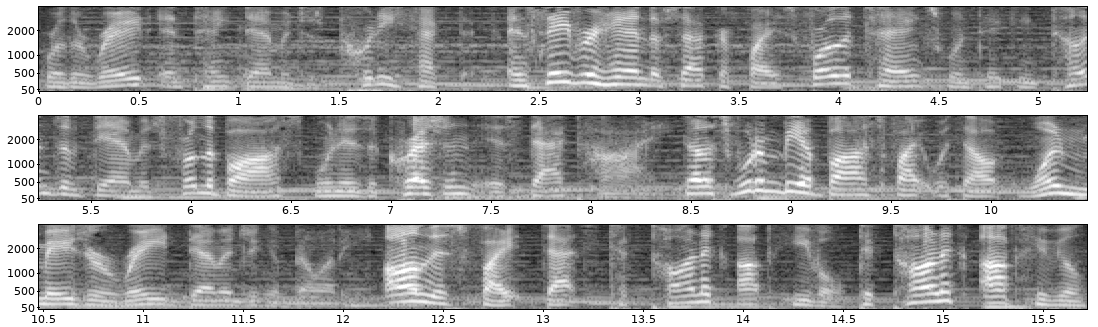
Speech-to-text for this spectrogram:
where the raid and tank damage is pretty hectic. And save your Hand of Sacrifice for the tanks when taking tons of damage from the boss when his aggression is stacked high. Now, this wouldn't be a boss fight without one major raid damaging ability. On this fight, that's Tectonic Upheaval. Tectonic Upheaval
